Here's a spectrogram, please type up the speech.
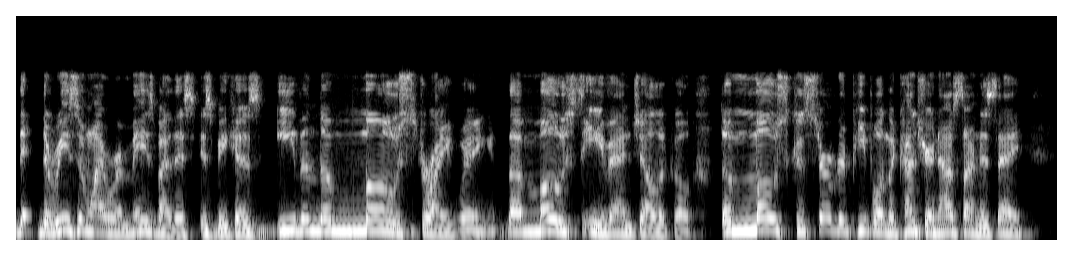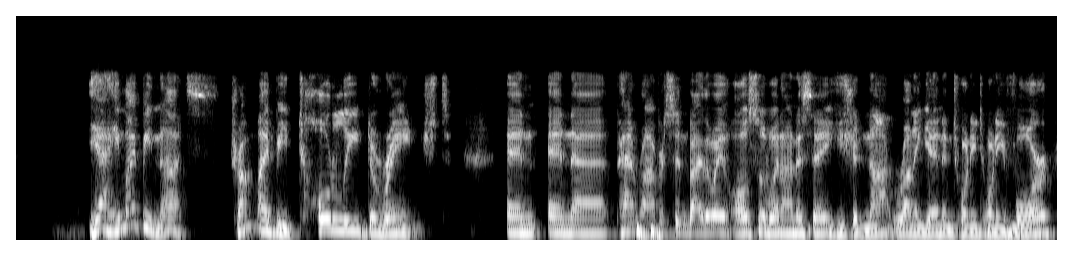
the reason why we're amazed by this is because even the most right wing, the most evangelical, the most conservative people in the country are now starting to say, yeah, he might be nuts. Trump might be totally deranged. And and uh, Pat Robertson, by the way, also went on to say he should not run again in 2024.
